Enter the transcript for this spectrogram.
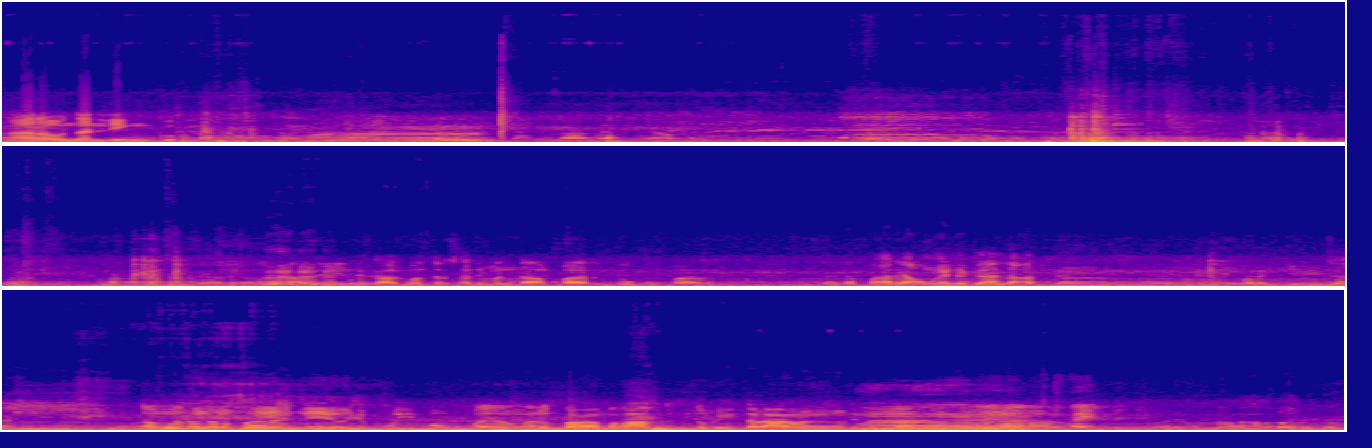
Araw ng linggo. Nagkagontra sa limandang par, tubo par. Kaya pare, ako ngayon naglalakad ng walang ginilas. Tamo, ni ni ni yung puyo pa yung ano, baka makatuloy lang ng limandang naman pare. doon.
